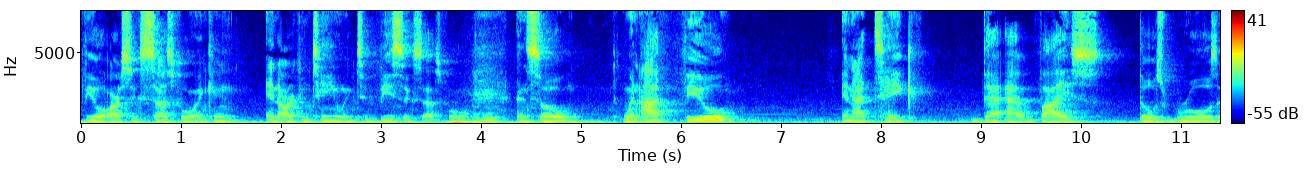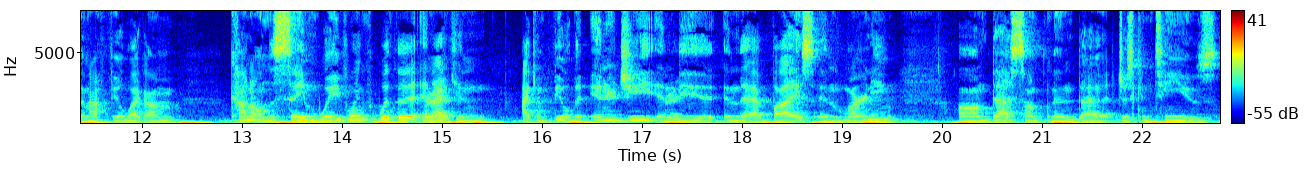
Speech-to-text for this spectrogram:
feel are successful and can and are continuing to be successful. Mm-hmm. And so when I feel and I take that advice, those rules, and I feel like I'm kind of on the same wavelength with it, and right. I can I can feel the energy in right. the in the advice and learning. Um, that's something that just continues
